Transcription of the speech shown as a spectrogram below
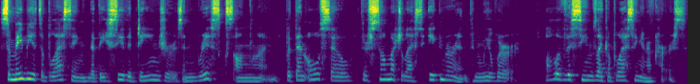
So maybe it's a blessing that they see the dangers and risks online, but then also they're so much less ignorant than we were. All of this seems like a blessing and a curse.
